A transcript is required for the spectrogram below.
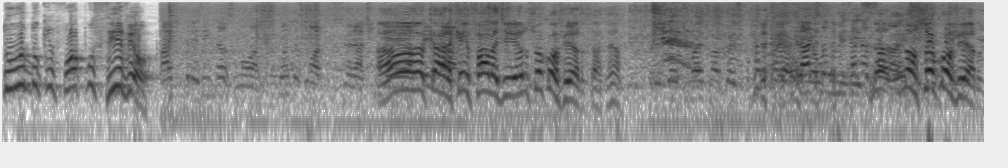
tudo que for possível. Mais de 300 mortes. Quantas mortes o senhor acha que Ah, cara, quem fala de eu não sou coveiro, tá vendo? Presidente, mais uma coisa. Como foi a Não, não sou coveiro.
